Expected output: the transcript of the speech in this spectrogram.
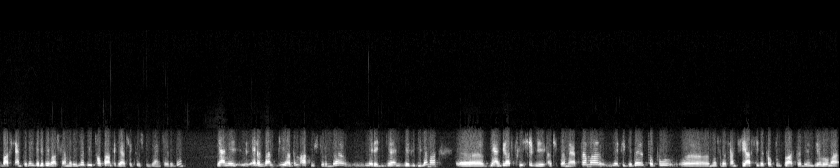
başkentlerin belediye başkanlarıyla bir toplantı gerçekleştireceğini söyledi. Yani en azından bir adım atmış durumda. Nereye gideceğimiz belli değil ama e, yani biraz klişe bir açıklama yaptı ama neticede topu e, nasıl desem siyasi ve toplumsal hakların diyaloğuna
